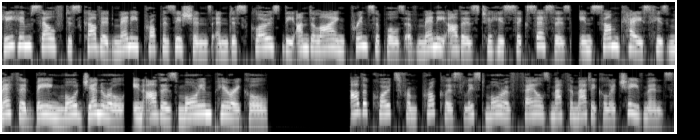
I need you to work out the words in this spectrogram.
he himself discovered many propositions and disclosed the underlying principles of many others to his successors, in some case his method being more general, in others more empirical. Other quotes from Proclus list more of Thales' mathematical achievements.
